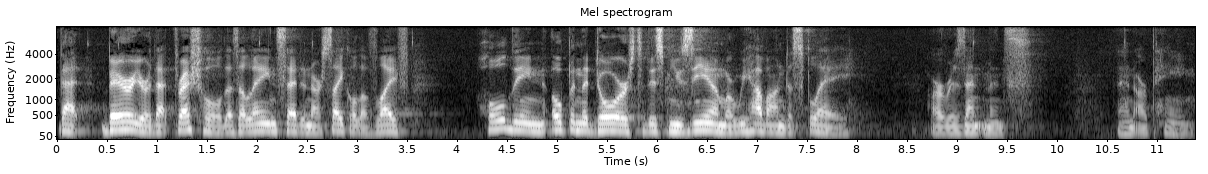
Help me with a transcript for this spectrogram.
that barrier, that threshold, as Elaine said in our cycle of life, holding open the doors to this museum where we have on display our resentments and our pain.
